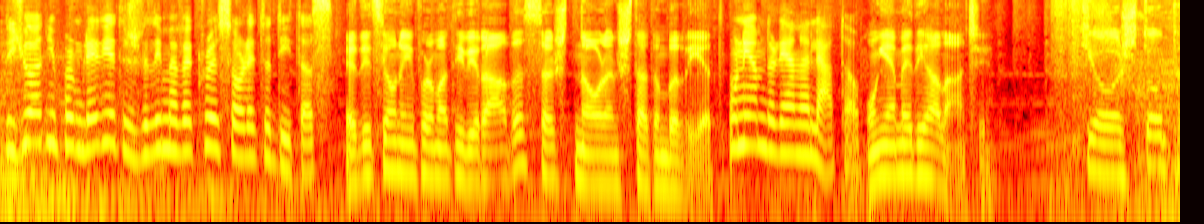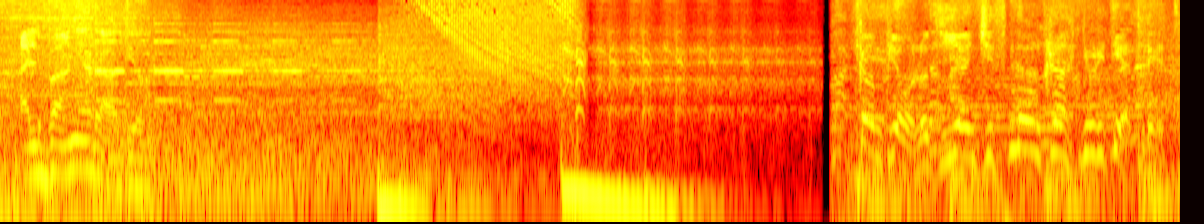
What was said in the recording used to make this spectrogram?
Dëgjuat një përmbledhje të zhvillimeve kryesore të ditës. Edicioni informativ i radhës është në orën shtatëmbëdhjetë. Unë jam Doriana Lato. Unë jam Edi Hallaçi. Kjo është Top Albania Radio. Kampionët janë gjithmonë krah njëri-tjetrit.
